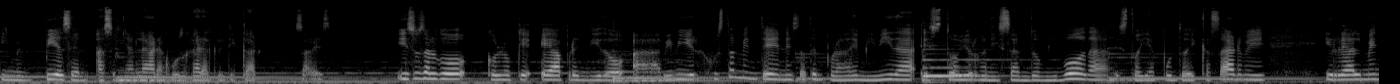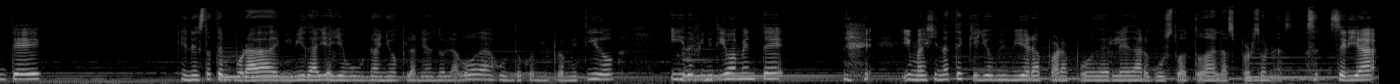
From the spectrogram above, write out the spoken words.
y me empiecen a señalar, a juzgar, a criticar, ¿sabes? Y eso es algo con lo que he aprendido a vivir. Justamente en esta temporada de mi vida estoy organizando mi boda, estoy a punto de casarme y realmente en esta temporada de mi vida ya llevo un año planeando la boda junto con mi prometido y definitivamente imagínate que yo viviera para poderle dar gusto a todas las personas. Sería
